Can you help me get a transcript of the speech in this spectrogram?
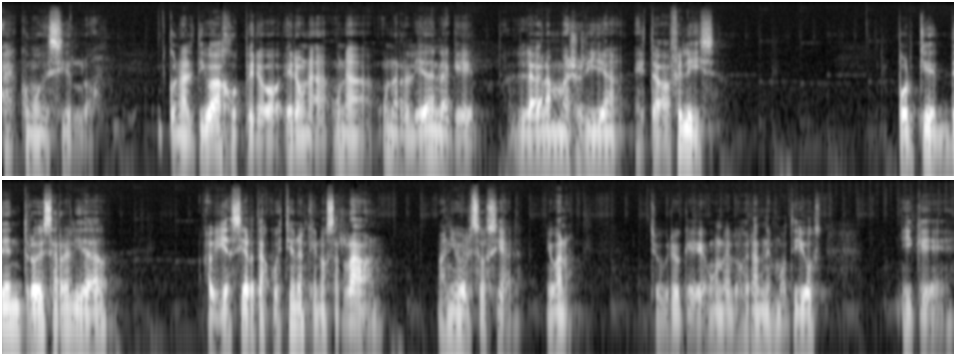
eh, ¿cómo decirlo? Con altibajos, pero era una, una realidad en la que la gran mayoría estaba feliz. Porque dentro de esa realidad había ciertas cuestiones que no cerraban a nivel social. Y bueno, yo creo que uno de los grandes motivos y que,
